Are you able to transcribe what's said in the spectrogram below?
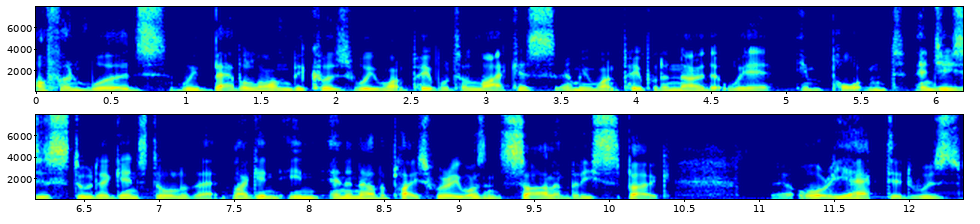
often words we babble on because we want people to like us and we want people to know that we're important. And Jesus stood against all of that. Like in, in, in another place where he wasn't silent, but he spoke or he acted was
